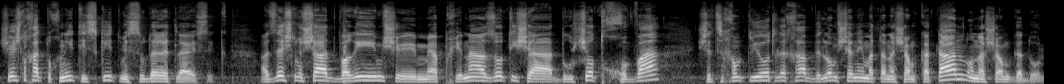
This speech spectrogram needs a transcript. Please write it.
שיש לך תוכנית עסקית מסודרת לעסק. אז זה שלושה דברים שמהבחינה הזאת שהדרושות חובה שצריכות להיות לך ולא משנה אם אתה נשם קטן או נשם גדול.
